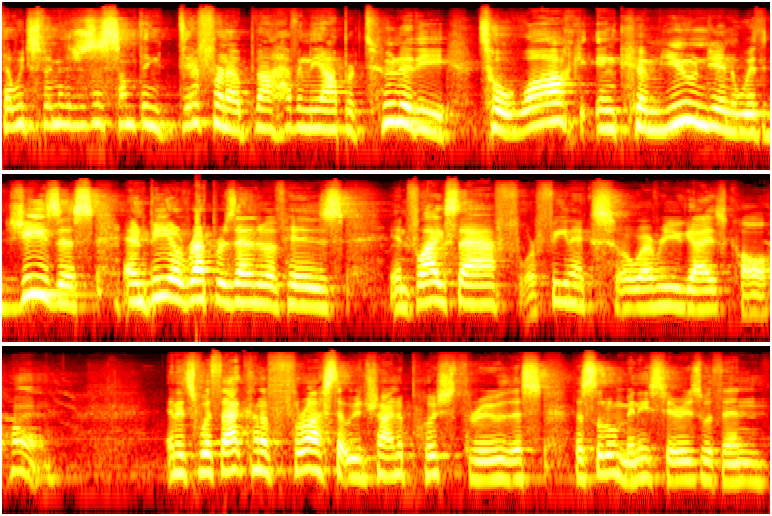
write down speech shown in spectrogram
That we just, I mean, there's just something different about having the opportunity to walk in communion with Jesus and be a representative of His in Flagstaff or Phoenix or wherever you guys call home. And it's with that kind of thrust that we've been trying to push through this, this little mini series within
